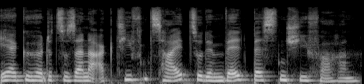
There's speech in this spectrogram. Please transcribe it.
Er gehörte zu seiner aktiven Zeit zu den weltbesten Skifahrern.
